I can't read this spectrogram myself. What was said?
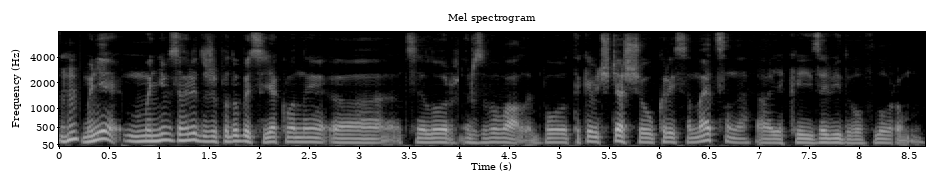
Угу. Мені, мені взагалі дуже подобається, як вони е, цей лор розвивали. Бо таке відчуття, що у Криса Метсена, е, який завідував лором,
